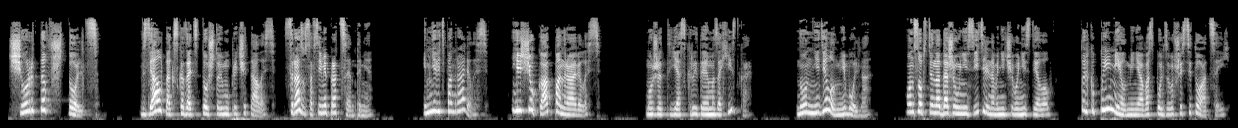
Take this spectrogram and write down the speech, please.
«Чертов Штольц!» Взял, так сказать, то, что ему причиталось, сразу со всеми процентами. И мне ведь понравилось. Еще как понравилось. Может, я скрытая мазохистка? Но он не делал мне больно. Он, собственно, даже унизительного ничего не сделал. Только поимел меня, воспользовавшись ситуацией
